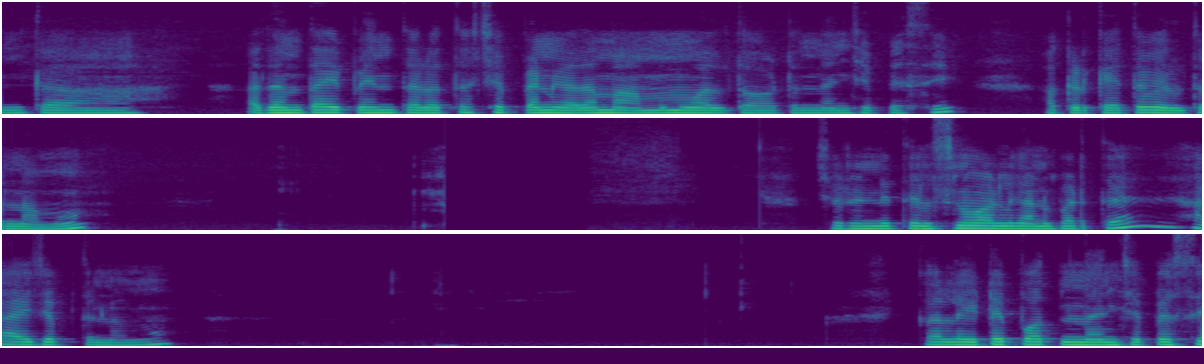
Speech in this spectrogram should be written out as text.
ఇంకా అదంతా అయిపోయిన తర్వాత చెప్పాను కదా మా అమ్మమ్మ వాళ్ళ తోట ఉందని చెప్పేసి అక్కడికైతే వెళ్తున్నాము. చూడండి తెలిసిన వాళ్ళు కనపడితే హాయ్ చెప్తున్నాము. ఇంకా లేట్ అయిపోతుందని చెప్పేసి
